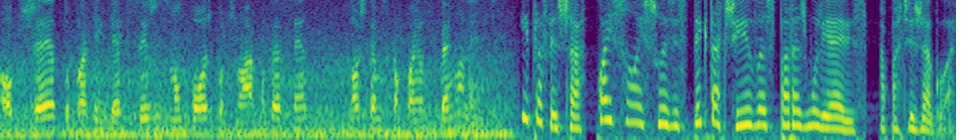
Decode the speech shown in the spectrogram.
objeto para quem quer que seja, isso não pode continuar acontecendo. Nós temos campanhas permanentes. E para fechar, quais são as suas expectativas para as mulheres a partir de agora?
